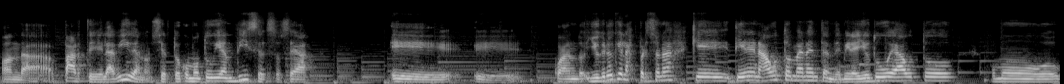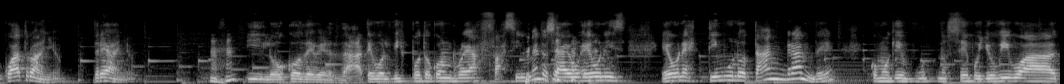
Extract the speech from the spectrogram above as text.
onda, parte de la vida, ¿no es cierto? Como tú bien dices, o sea, eh, eh, cuando yo creo que las personas que tienen auto me van a entender. Mira, yo tuve auto como cuatro años, tres años. Y loco, de verdad te volvís poto con ruedas fácilmente. O sea, es, un, es un estímulo tan grande como que, no sé, pues yo vivo a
